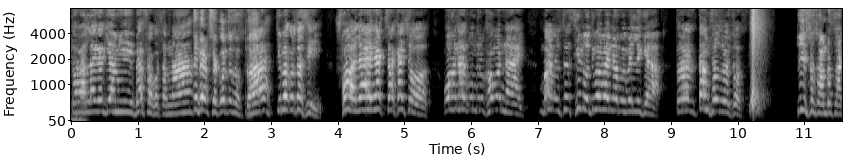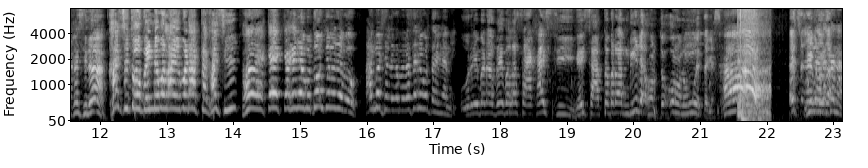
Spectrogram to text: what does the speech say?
তোর লাগে কি আমি ব্যবসা করতাম না? তুই ব্যবসা করতেছস না? হ্যাঁ কিবা করতাছি? সহলে এক চা বন্ধুর খবর নাই। মানুষের ছিল দিবা ভাই না বইবেন লেগিয়া। তোরা তাম সাজ রইছস। কি সস আমরা চা খাইছি না খাইছি তো বেন্না বালা এবার একটা খাইছি হ্যাঁ একটা একটা খাইলে আমার দোন চলে যাব আর মার ছেলে ব্যবসা করতে পারি আমি ওরে বেটা রে বেলা চা খাইছি এই চা তো বেটা মিড এখন তো ওহন মুইতে গেছে হ্যাঁ এই চা- এই মিলা বেটা গেছে না।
